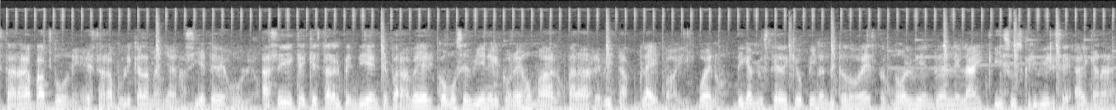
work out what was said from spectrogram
estará Bad Bunny estará publicada mañana 7 de julio. Así que hay que estar al pendiente para ver cómo se viene el conejo malo para la revista Playboy. Bueno, díganme ustedes qué opinan de todo esto. No olviden darle like y suscribirse al canal.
